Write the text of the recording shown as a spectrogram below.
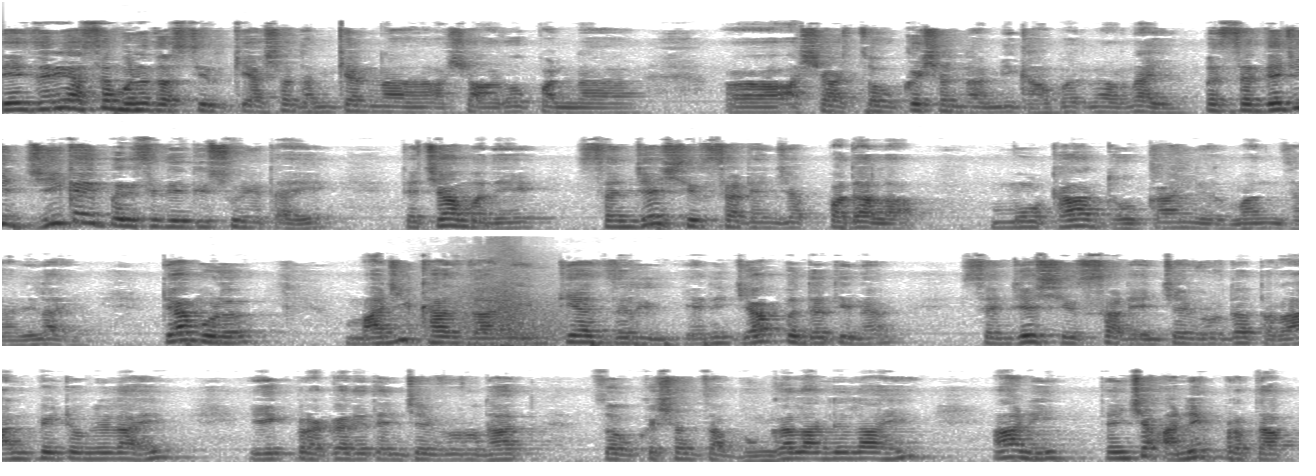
ते जरी असं म्हणत असतील की अशा धमक्यांना अशा आरोपांना अशा चौकशांना मी घाबरणार नाही. पण सध्याची जी काही परिस्थिती दिसून येत आहे त्याच्यामध्ये संजय शिरसाट यांच्या पदाला मोठा धोका निर्माण झालेला आहे. त्यामुळं माजी खासदार इम्तियाज जलील यांनी ज्या पद्धतीनं संजय शिरसाट यांच्या विरोधात रान पेटवलेलं आहे एक प्रकारे त्यांच्या विरोधात चौकशांचा भुंगा लागलेला आहे आणि त्यांचे अनेक प्रताप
